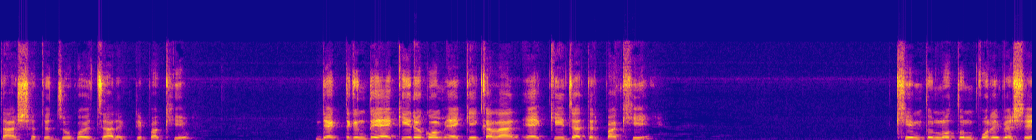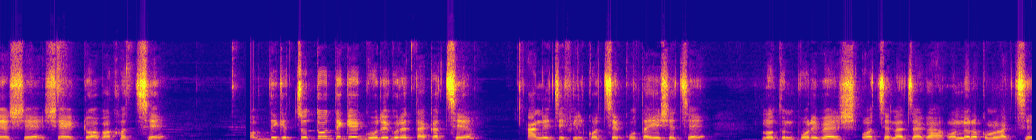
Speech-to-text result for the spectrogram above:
তার সাথে যোগ হয়েছে আরেকটি পাখি। দেখতে কিন্তু একই রকম, একই কালার একই জাতের পাখি। কিন্তু নতুন পরিবেশে এসে সে একটু অবাক হচ্ছে। সব দিকে চতুর্দিকে ঘুরে ঘুরে তাকাচ্ছে আনিজি ফিল করছে কোথায় এসেছে। নতুন পরিবেশ, অচেনা জায়গা অন্যরকম লাগছে।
